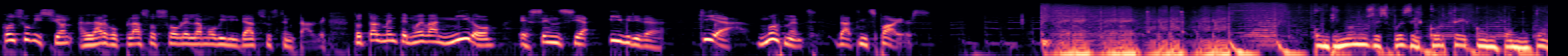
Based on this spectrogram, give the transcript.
con su visión a largo plazo sobre la movilidad sustentable. Totalmente nueva Niro, esencia híbrida. Kia, movement that inspires. Continuamos después del corte con Pontón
